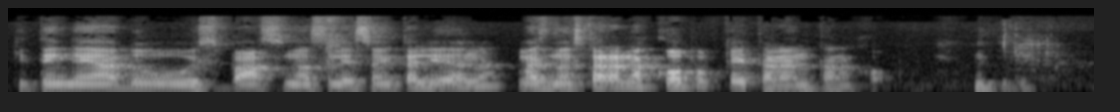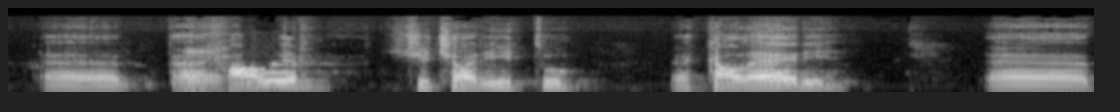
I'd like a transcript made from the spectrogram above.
que tem ganhado espaço na seleção italiana, mas não estará na Copa, porque a Itália não está na Copa. É, é, Hauer, Chicharito, é, Caleri, é,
